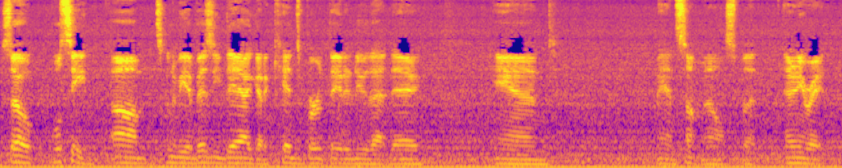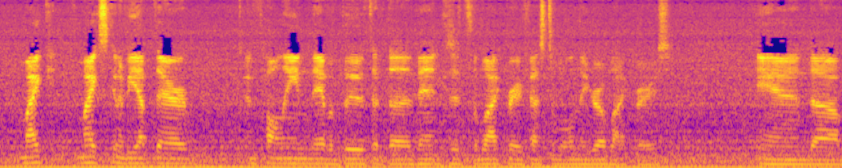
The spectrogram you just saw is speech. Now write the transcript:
So we'll see. Um, it's going to be a busy day. I got a kid's birthday to do that day, and man, something else. But at any rate, Mike Mike's going to be up there, and Pauline. They have a booth at the event because it's the Blackberry Festival, and they grow blackberries. And um,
